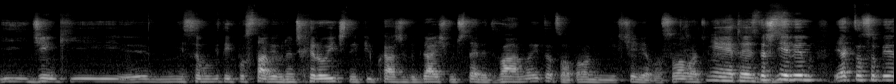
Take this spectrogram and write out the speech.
i dzięki y, niesamowitej postawie, wręcz heroicznej piłkarzy wygraliśmy 4-2. No i to co, to oni nie chcieli awansować. Nie, to jest... Też nie wiem, jak to sobie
